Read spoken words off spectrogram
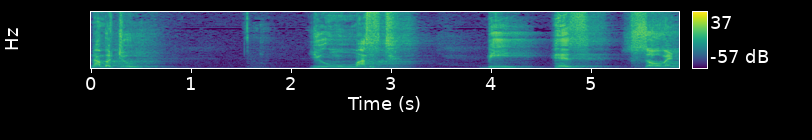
Number two, you must be his servant.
